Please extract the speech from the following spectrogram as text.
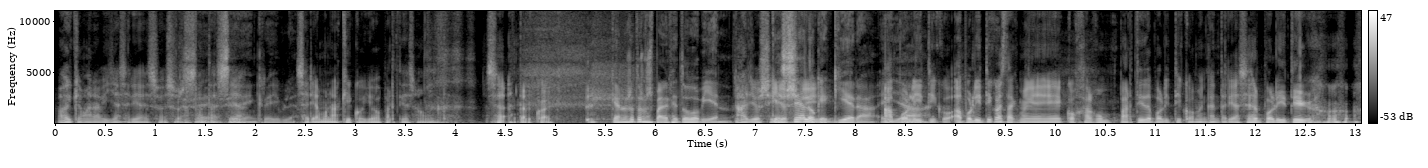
Ay, qué maravilla sería eso, eso es Pues, una eh, fantasía. sería increíble. Sería monárquico yo a partir de ese momento. o sea, tal cual. Que a nosotros nos parece todo bien. Ah, yo sí, que yo sea soy lo que quiera. ella. Apolítico. Apolítico hasta que me coja algún partido político. Me encantaría ser político.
